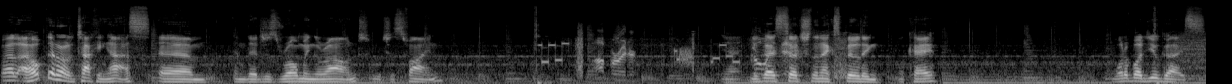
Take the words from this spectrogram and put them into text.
Well, I hope they're not attacking us, um, and they're just roaming around, which is fine. Operator, Yeah, you guys search the next building, okay? What about you guys?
